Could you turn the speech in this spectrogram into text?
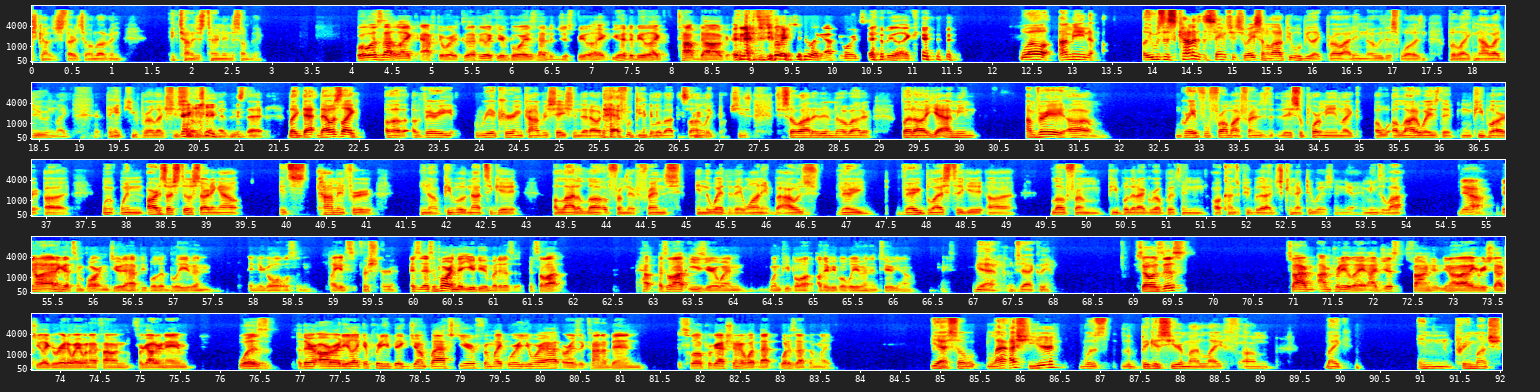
she kind of just started showing love and it kind of just turned into something. What was that like afterwards? Because I feel like your boys had to just be like, you had to be like top dog in that situation, like afterwards, and be like, well, I mean, it was this kind of the same situation. A lot of people would be like, "Bro, I didn't know who this was," but like now I do, and like, thank you, bro. Like she's so bad, this that, like that. That was like a, a very reoccurring conversation that I would have with people about the song. Like, she's she's so hot, I didn't know about her. But uh, yeah, I mean, I'm very um grateful for all my friends. They support me in like a, a lot of ways. That when people are uh when when artists are still starting out, it's common for you know people not to get a lot of love from their friends in the way that they want it. But I was very very blessed to get uh love from people that I grew up with and all kinds of people that I just connected with. And yeah, it means a lot. Yeah. You know, I think that's important too to have people that believe in in your goals and like it's for sure. It's, it's important that you do, but it is it's a lot it's a lot easier when when people other people believe in it too, you know. Yeah, exactly. So is this so I'm I'm pretty late. I just found you know, I like reached out to you like right away when I found forgot her name. Was there already like a pretty big jump last year from like where you were at, or has it kind of been slow progression, or what that what has that been like? Yeah, so last year was the biggest year of my life. Um, like in pretty much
